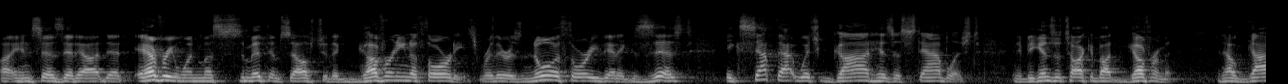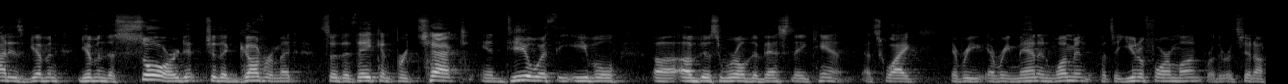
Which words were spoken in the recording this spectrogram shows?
uh, and says that, uh, that everyone must submit themselves to the governing authorities, where there is no authority that exists except that which God has established. And he begins to talk about government and how God has given, given the sword to the government so that they can protect and deal with the evil uh, of this world the best they can. That's why every, every man and woman puts a uniform on, whether it's in a,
